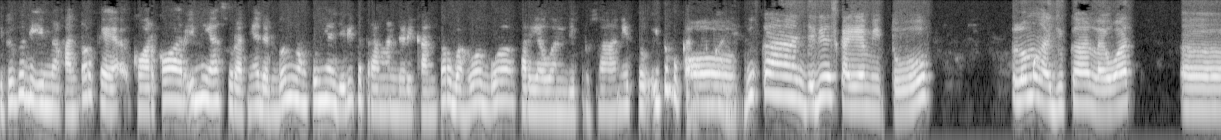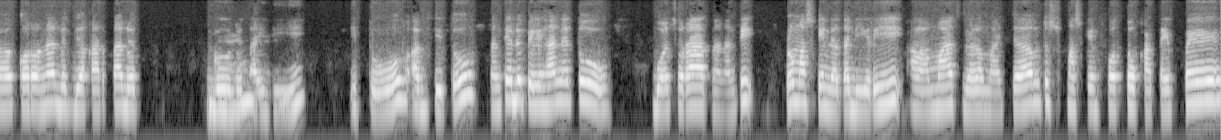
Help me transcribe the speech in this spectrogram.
itu tuh di email kantor kayak koar-koar ini ya suratnya dan gue memang punya jadi keterangan dari kantor bahwa gue karyawan di perusahaan itu itu bukan oh bukan, ya? bukan. jadi SKM itu lo mengajukan lewat uh, corona.jakarta.go.id hmm itu abis itu nanti ada pilihannya tuh buat surat. Nah nanti lo masukin data diri alamat segala macam terus masukin foto KTP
